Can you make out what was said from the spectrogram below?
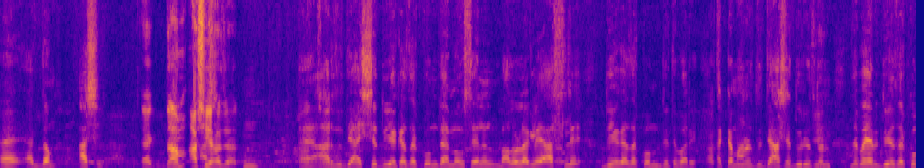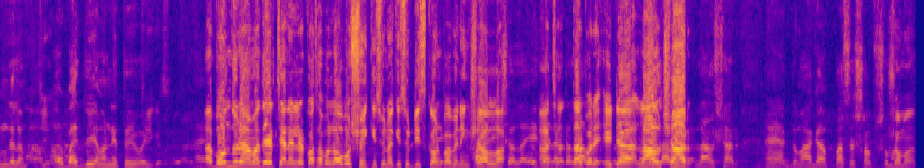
হ্যাঁ একদম আশি। একদম আশি। হাজার। হুম। হ্যাঁ আর যদি আসছে দুই এক হাজার কম দেয় আমার চ্যানেল ভালো লাগলে আসলে দুই এক হাজার কম দিতে পারে। একটা মানুষ যদি আসে দূরে যে ভাই আমি দুই হাজার কম দিলাম। আর বাধ্যই আমার নিতেই ভাই। ঠিক আছে। বন্ধুরা আমাদের চ্যানেলের কথা বললে অবশ্যই কিছু না কিছু ডিসকাউন্ট পাবেন ইনশাআল্লাহ। হ্যাঁ, ইনশাআল্লাহ। আচ্ছা তারপরে এটা লাল সার। লাল সার। হ্যাঁ একদম আগা পাশে সব সমান।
